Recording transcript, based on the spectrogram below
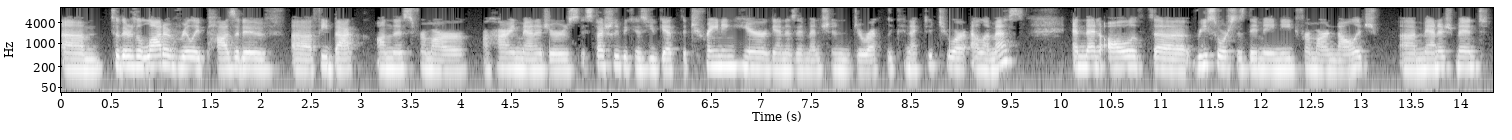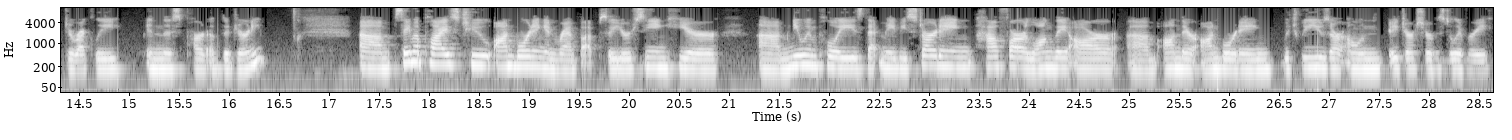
Um, so there's a lot of really positive uh, feedback on this from our, our hiring managers, especially because you get the training here, again, as I mentioned, directly connected to our LMS, and then all of the resources they may need from our knowledge uh, management directly in this part of the journey. Um, same applies to onboarding and ramp up. So you're seeing here um, new employees that may be starting, how far along they are um, on their onboarding, which we use our own HR service delivery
